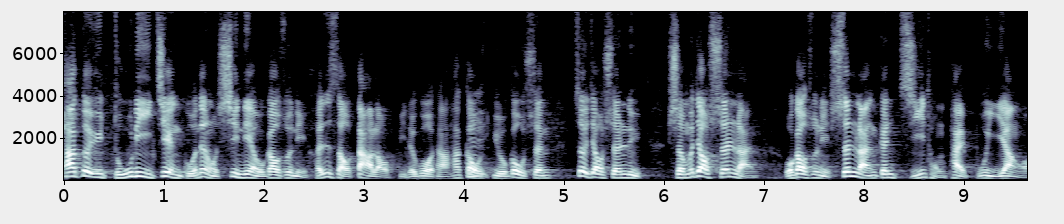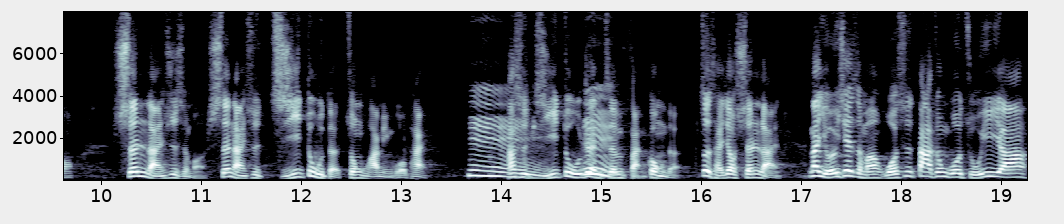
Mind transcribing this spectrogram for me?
他对于独立建国那种信念，我告诉你，很少大佬比得过他，他够有够深，这叫深绿。什么叫深蓝？我告诉你，深蓝跟极统派不一样哦。深蓝是什么？深蓝是极度的中华民国派，嗯，他是极度认真反共的，这才叫深蓝。那有一些什么，我是大中国主义啊，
